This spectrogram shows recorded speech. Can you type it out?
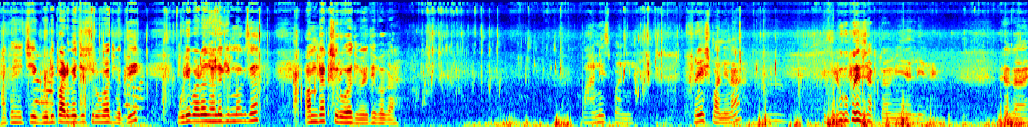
आता ह्याची गुढीपाडव्याची सुरुवात होती. गुढीपाडवा झालं की मग जर आंब्याक सुरुवात होईल ते बघा. पाणीच पाणी. फ्रेश पाणी ना? पिऊ पण शकता मी याली. हे काय?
